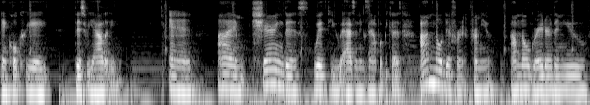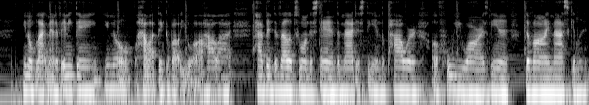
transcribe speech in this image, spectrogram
and co create this reality. And I'm sharing this with you as an example because I'm no different from you. I'm no greater than you you know, black man, if anything, you know how I think about you all, how I have been developed to understand the majesty and the power of who you are as being divine, masculine,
